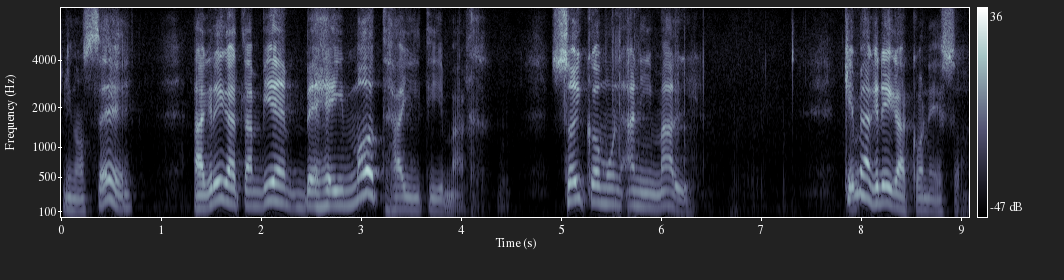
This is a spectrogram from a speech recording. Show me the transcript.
y no sé, agrega también Beheimot Haitimach. Soy como un animal. ¿Qué me agrega con eso?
